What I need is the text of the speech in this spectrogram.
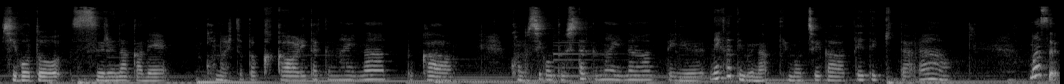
仕事をする中でこの人と関わりたくないなとかこの仕事したくないなっていうネガティブな気持ちが出てきたらまず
